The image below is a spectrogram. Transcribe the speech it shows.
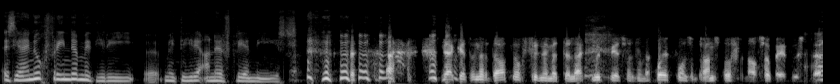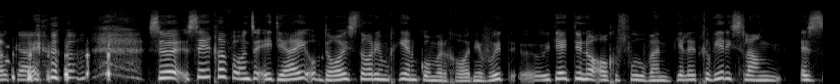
Is jy nog vriende met hierdie eh, met hierdie ander vlieëniers? ja, ek het inderdaad nog vriende met hulle. Ek moet weet want hulle gooi vir ons brandstof en also by booster. Okay. so sê gou vir ons, het jy op daai stadium geen kommer gehad nie? Hoe hoe het jy toe nou al gevoel want jy het geweet die slang is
